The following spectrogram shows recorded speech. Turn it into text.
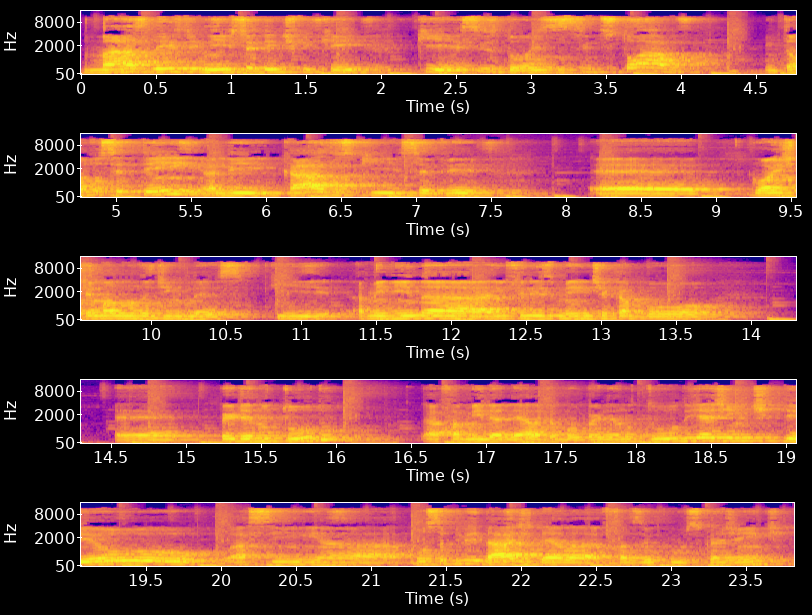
Mas desde o início eu identifiquei que esses dois se destoavam. Então você tem ali casos que você vê, é, igual a gente tem uma aluna de inglês, que a menina infelizmente acabou é, perdendo tudo, a família dela acabou perdendo tudo e a gente deu assim a possibilidade dela fazer o curso com a gente.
